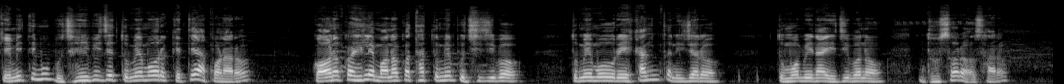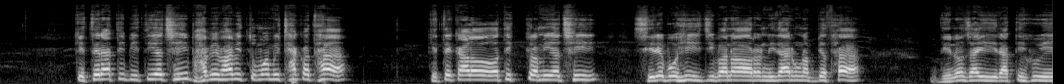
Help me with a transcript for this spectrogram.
କେମିତି ମୁଁ ବୁଝେଇବି ଯେ ତୁମେ ମୋର କେତେ ଆପଣାର? କ'ଣ କହିଲେ ମନ କଥା ତୁମେ ବୁଝିଯିବ? ତୁମେ ମୋର ଏକାନ୍ତ ନିଜର ତୁମ ବିନା ଏ ଜୀବନ ଧୂସର ଅସାର। କେତେ ରାତି ବିତିଅଛି ଭାବି ଭାବି ତୁମ ମିଠା କଥା କେତେ କାଳ ଅତିକ୍ରମୀ ଅଛି ଶିରେ ବୋହି ଜୀବନର ନିଦାରୁଣ ବ୍ୟଥା ଦିନ ଯାଇ ରାତି ହୁଏ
